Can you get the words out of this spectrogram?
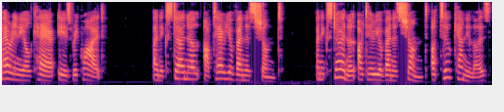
perineal care is required. An external arteriovenous shunt. An external arteriovenous shunt are two cannulas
